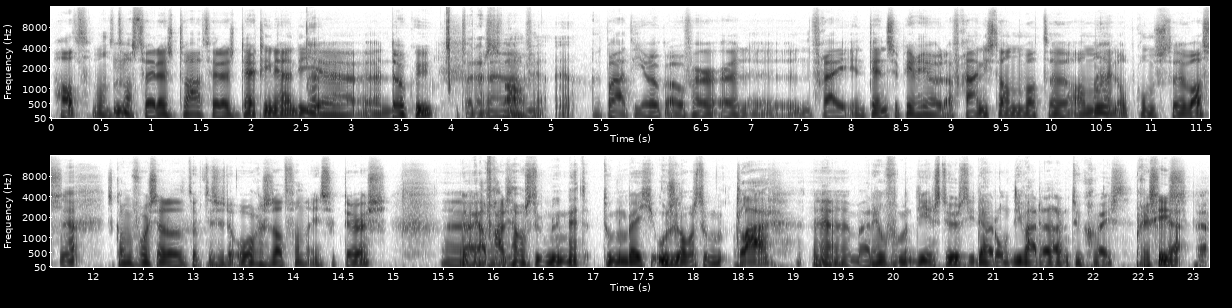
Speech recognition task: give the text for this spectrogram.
had. Want het Mm. was 2012, 2013, hè, die eh, eh, docu. 2012, Ehm, ja. ja. We praten hier ook over eh, een vrij intense periode Afghanistan... wat allemaal Ja. in opkomst was. Ja. Dus ik kan me voorstellen dat het ook tussen de oren zat van de instructeurs. Ja, ja, Ehm, Afghanistan was natuurlijk nu net toen een beetje... Oersgan was toen klaar. Ja. maar heel veel die instructeurs die daar rond, die waren daar natuurlijk geweest. Precies. Ja,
